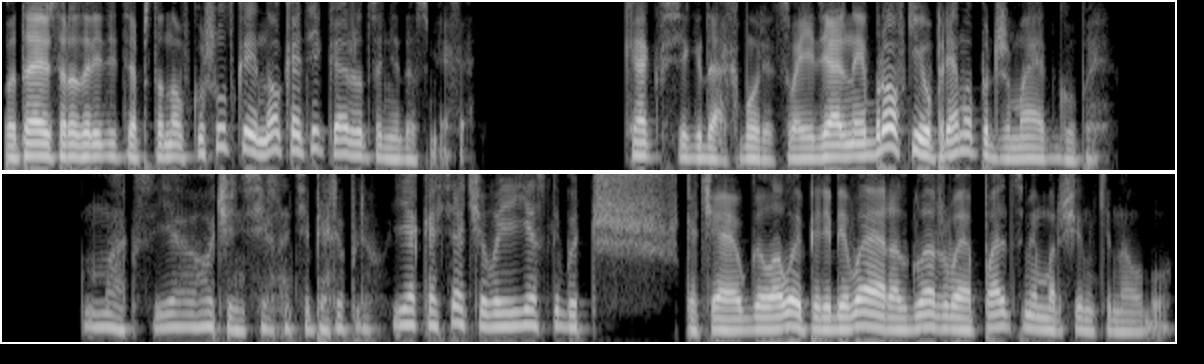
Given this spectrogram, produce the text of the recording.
Пытаюсь разрядить обстановку шуткой, но Кати кажется не до смеха. Как всегда, хмурит свои идеальные бровки и упрямо поджимает губы. «Макс, я очень сильно тебя люблю. Я косячила, и если бы...» Тш, качаю головой, перебивая, разглаживая пальцами морщинки на лбу.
